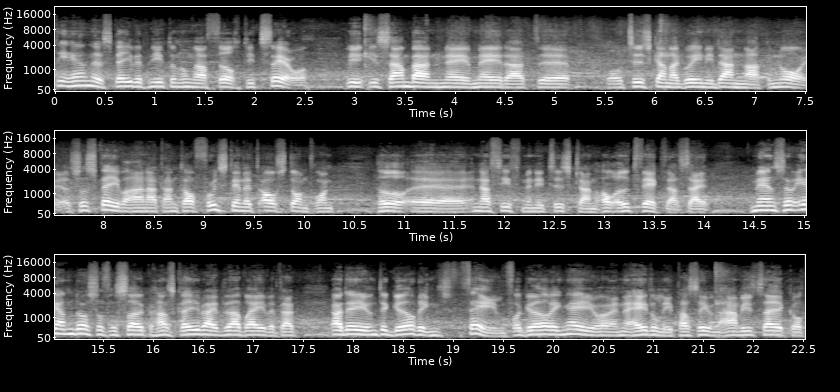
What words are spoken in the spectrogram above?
till henne skrivet 1942 i, i samband med, med att eh, och tyskarna går in i Danmark och Norge så skriver han att han tar fullständigt avstånd från hur eh, nazismen i Tyskland har utvecklat sig. Men så ändå så försöker han skriva i det där brevet att ja, det är ju inte Görings fel för Göring är ju en hederlig person. Han vill säkert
